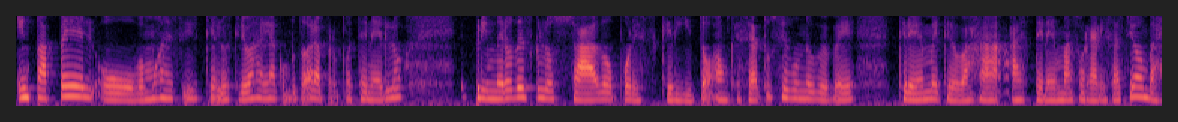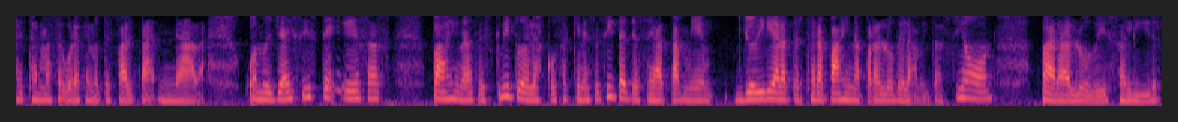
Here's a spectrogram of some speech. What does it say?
en, papel o vamos a decir que lo escribas en la computadora, pero pues tenerlo primero desglosado por escrito, aunque sea tu segundo bebé, créeme que vas a, tener más organización, vas a estar más segura que no te falta nada. Cuando ya hiciste esas páginas de escrito de las cosas que necesitas, ya sea también, yo diría la tercera página para lo de la habitación, para lo de salir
